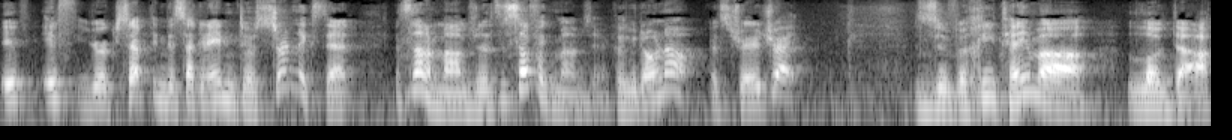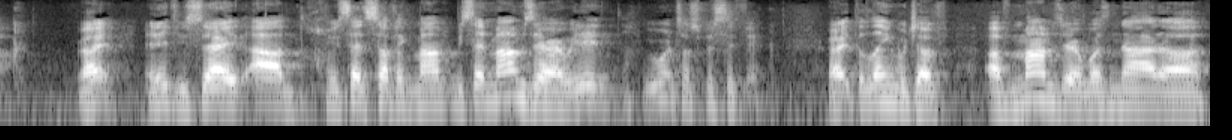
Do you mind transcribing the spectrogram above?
if, if you're accepting the second Adim to a certain extent, it's not a mamzer, it's a suffix mamzer, because we don't know. It's trade or trade. Zivachi tema lodak, right? And if you say, ah, we said suffix mam, we said mamzer, we didn't, we weren't so specific, right? The language of, of mamzer was not, uh,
